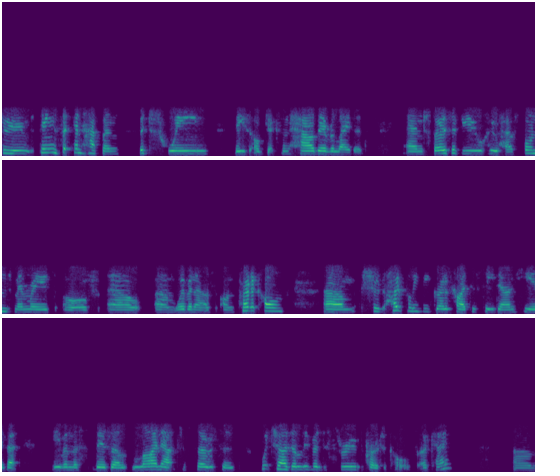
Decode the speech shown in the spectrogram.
to things that can happen between these objects and how they're related. And those of you who have fond memories of our um, webinars on protocols um, should hopefully be gratified to see down here that even this, there's a line out to services which are delivered through protocols, okay? Um,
